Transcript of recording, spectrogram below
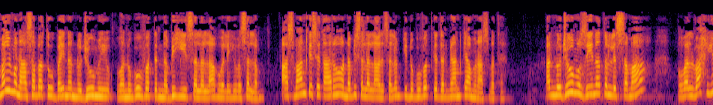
مل مناسبت بین النجوم و نبوت نبی صلی اللہ علیہ وسلم۔ آسمان کے ستاروں اور نبی صلی اللہ علیہ وسلم کی نبوت کے درمیان کیا مناسبت ہے؟ النجوم زینت السما والوحی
